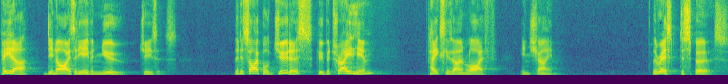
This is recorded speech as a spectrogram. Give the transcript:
Peter denies that he even knew Jesus. The disciple Judas, who betrayed him, takes his own life in shame. The rest disperse.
